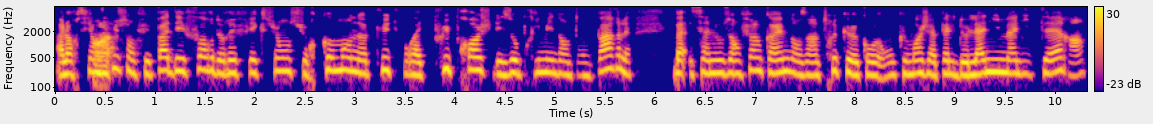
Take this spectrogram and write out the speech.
Alors si en plus on fait pas d'effort de réflexion sur comment notre lutte pourrait être plus proche des opprimés dont on parle, bah, ça nous enferme quand même dans un truc euh, que, moi j'appelle de l'animalitaire, hein,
